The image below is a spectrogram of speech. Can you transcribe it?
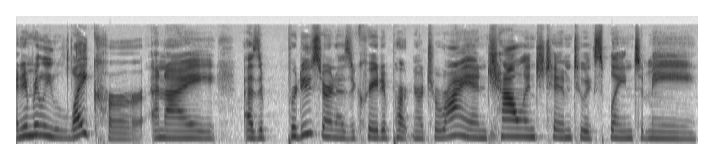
I didn't really like her. And I, as a producer and as a creative partner to Ryan, challenged him to explain to me,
